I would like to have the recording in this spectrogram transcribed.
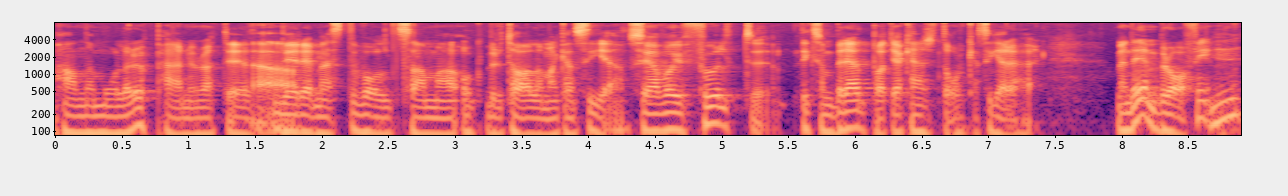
Hanna målar upp här nu, att det, Ja. det är det mest våldsamma och brutala man kan se. Så jag var ju fullt eh, liksom, beredd på att jag kanske inte orkar se det här. Men det är en bra film.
